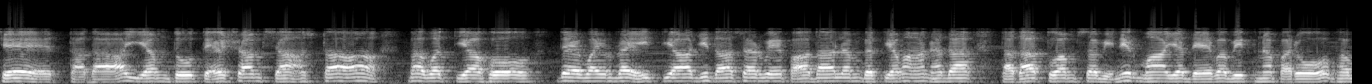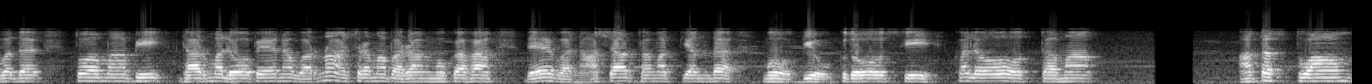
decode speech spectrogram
चेत्तदायं तु तेषां शास्ता भवत्यहो। देवैर्दैत्याजिदा सर्वे पादालं गत्यमानदा। तदा त्वं स विनिर्माय देवविघ्नपरो भवद त्वमपि धर्मलोपेन वर्णाश्रमपराङ्मुखः देवनाशार्थमत्यन्तमुद्युक्तोऽसि खलोत्तम। अतस्त्वां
